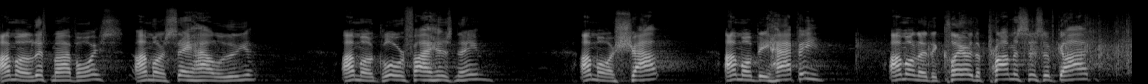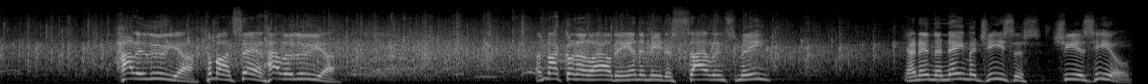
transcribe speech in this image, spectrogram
I'm going to lift my voice. I'm going to say hallelujah. I'm going to glorify his name. I'm going to shout. I'm going to be happy. I'm going to declare the promises of God. Hallelujah. Come on, say it. Hallelujah. I'm not going to allow the enemy to silence me. And in the name of Jesus, she is healed.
